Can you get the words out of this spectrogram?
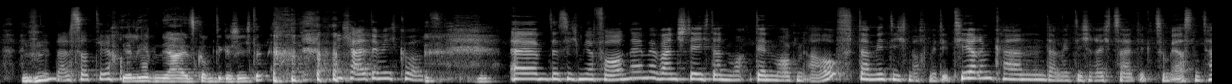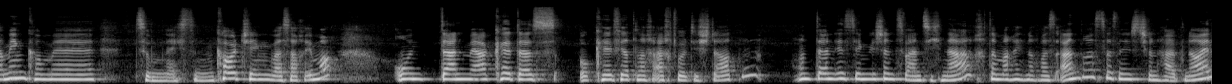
Detailsortierung. ihr Lieben, ja, jetzt kommt die Geschichte. Ich halte mich kurz. Ähm, dass ich mir vornehme, wann stehe ich dann den Morgen auf, damit ich noch meditieren kann, damit ich rechtzeitig zum ersten Termin komme, zum nächsten Coaching, was auch immer. Und dann merke, dass, okay, Viertel nach acht wollte ich starten. Und dann ist irgendwie schon 20 nach, dann mache ich noch was anderes, das ist schon halb neun.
